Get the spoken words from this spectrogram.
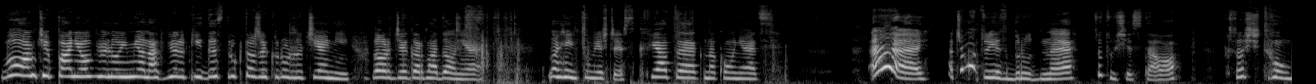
Wołam cię, panie, o wielu imionach, wielki destruktorze królu cieni, lordzie Garmadonie. No i tu jeszcze jest kwiatek na koniec. Ej, a czemu tu jest brudne? Co tu się stało? Ktoś tu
